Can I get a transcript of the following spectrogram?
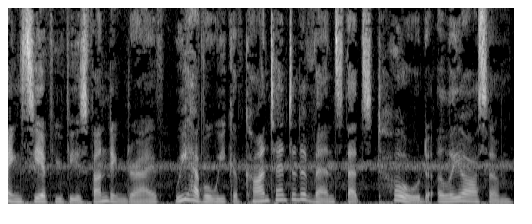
During CFUV's funding drive, we have a week of content and events that's totally awesome.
